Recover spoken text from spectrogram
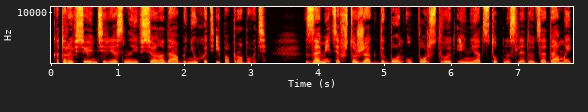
которой все интересно и все надо обнюхать и попробовать. Заметив, что Жак де Бон упорствует и неотступно следует за дамой,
